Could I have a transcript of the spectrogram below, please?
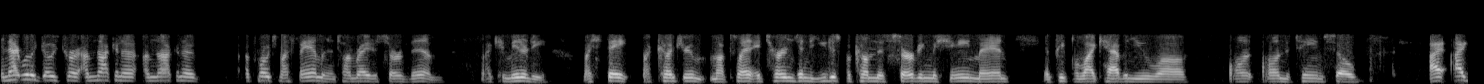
And that really goes to I'm not going to I'm not going to approach my family until I'm ready to serve them, my community, my state, my country, my planet. It turns into you just become this serving machine, man. and people like having you uh, on on the team. So I, I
